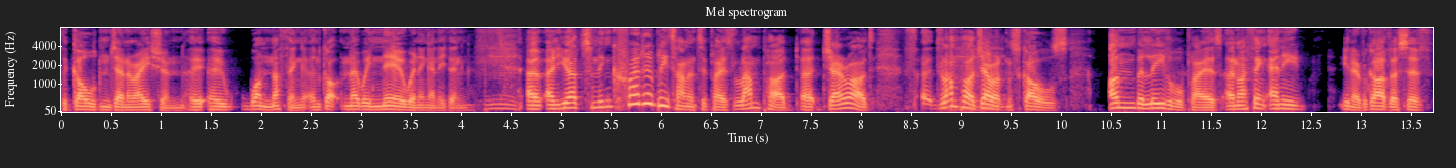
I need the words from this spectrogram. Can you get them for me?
the golden generation who, who won nothing and got nowhere near winning anything. Um, and you had some incredibly talented players: Lampard, uh, Gerrard, uh, Lampard, Gerrard, and Scholes, unbelievable players. And I think any you know, regardless of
